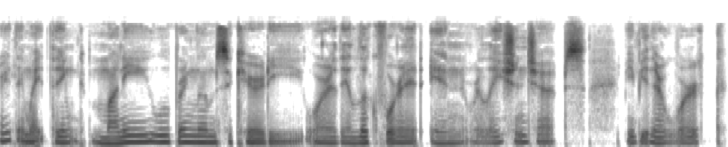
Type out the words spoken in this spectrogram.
Right? They might think money will bring them security, or they look for it in relationships, maybe their work.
